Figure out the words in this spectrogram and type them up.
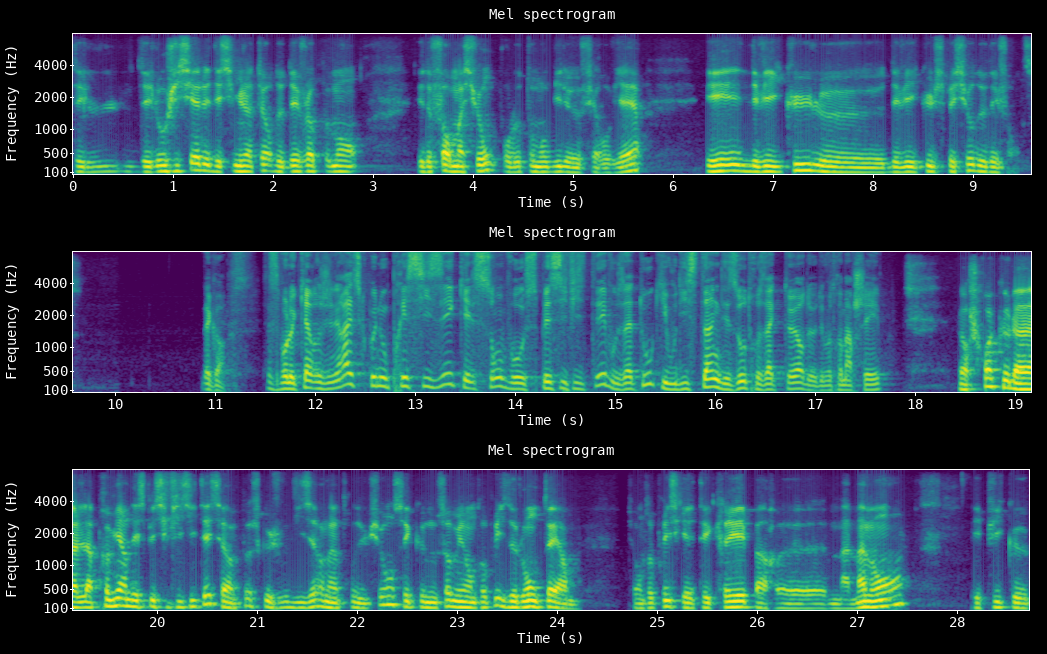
des, logiciels et des simulateurs de développement et de formation pour l'automobile ferroviaire et des véhicules, euh, des véhicules spéciaux de défense. D'accord. Ça, c'est pour le cadre général. Est-ce que vous pouvez nous préciser quelles sont vos spécificités, vos atouts qui vous distinguent des autres acteurs de, votre marché? Alors, je crois que la, la, première des spécificités, c'est un peu ce que je vous disais en introduction, c'est que nous sommes une entreprise de long terme. C'est une entreprise qui a été créée par euh, ma maman et puis que,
